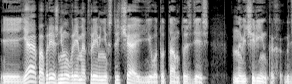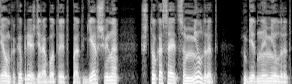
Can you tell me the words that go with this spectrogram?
и я по-прежнему время от времени встречаю его то там, то здесь, на вечеринках, где он, как и прежде, работает под Гершвина. Что касается Милдред, бедная Милдред,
